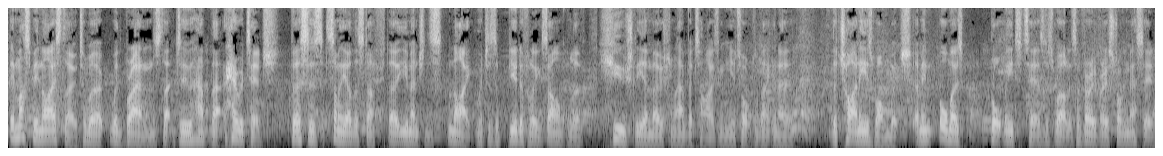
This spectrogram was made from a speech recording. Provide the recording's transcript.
it must be nice though to work with brands that do have that heritage versus some of the other stuff uh, you mentioned Nike, which is a beautiful example of hugely emotional advertising. You talked about you know the Chinese one, which I mean almost brought me to tears as well. It's a very, very strong message.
